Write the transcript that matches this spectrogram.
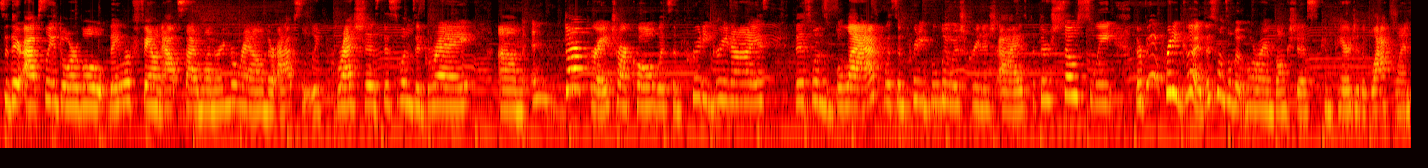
So they're absolutely adorable. They were found outside wandering around. They're absolutely precious. This one's a gray um, and dark gray charcoal with some pretty green eyes. This one's black with some pretty bluish greenish eyes, but they're so sweet. They're being pretty good. This one's a little bit more rambunctious compared to the black one,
